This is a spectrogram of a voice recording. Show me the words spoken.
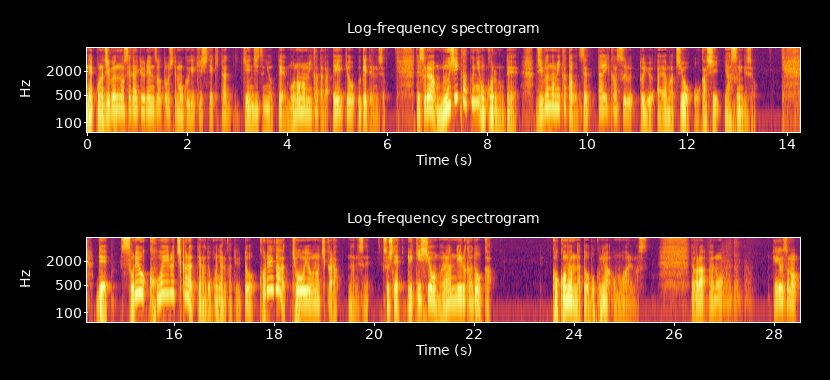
ね、この自分の世代というレンズを通して目撃してきた現実によって、物の見方が影響を受けてるんですよ。で、それは無自覚に起こるので、自分の見方を絶対化するという過ちを犯しやすいんですよ。で、それを超える力っていうのはどこにあるかというと、これが教養の力なんですね。そして歴史を学んでいるかどうか、ここなんだと僕には思われます。だから、あの、結局その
